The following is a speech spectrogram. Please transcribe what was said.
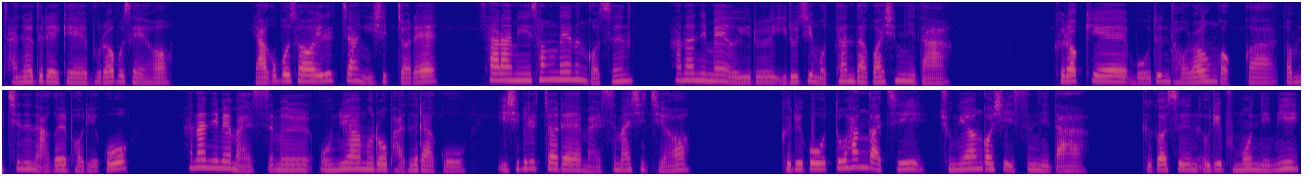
자녀들에게 물어보세요. 야고보서 1장 20절에 사람이 성내는 것은 하나님의 의를 이루지 못한다고 하십니다. 그렇기에 모든 더러운 것과 넘치는 악을 버리고 하나님의 말씀을 온유함으로 받으라고 21절에 말씀하시지요. 그리고 또 한 가지 중요한 것이 있습니다. 그것은 우리 부모님이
